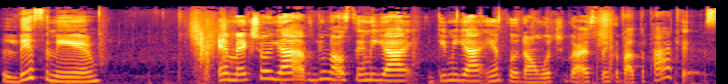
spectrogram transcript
listen in, and make sure y'all, you know, send me y'all, give me y'all input on what you guys think about the podcast.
